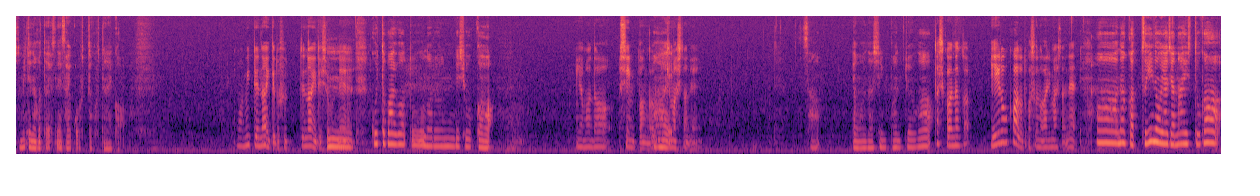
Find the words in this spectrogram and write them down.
っと見てなかったですね。サイコロ振ったか振ってないか。まあ見てないけど振ってないでしょううんね。こういった場合はどうなるんでしょうか？山田審判が動きましたね。さあ山田審判長が確かなんかイエローカードとかそういうのがありましたね。あーなんか次の親じゃない人が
